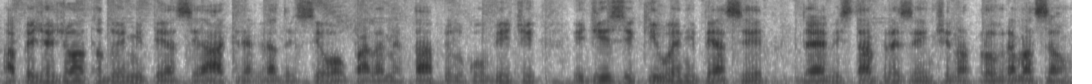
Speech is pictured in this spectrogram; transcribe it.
A PGJ do MPAC Acre agradeceu ao parlamentar pelo convite e disse que o MPAC deve estar presente na programação.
